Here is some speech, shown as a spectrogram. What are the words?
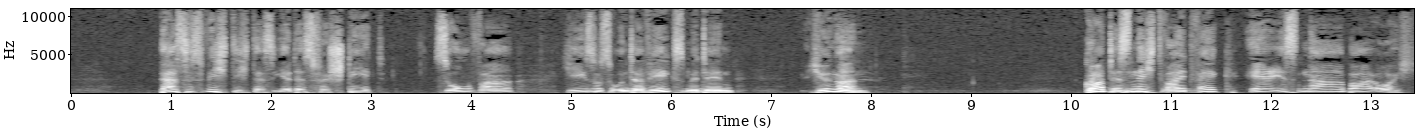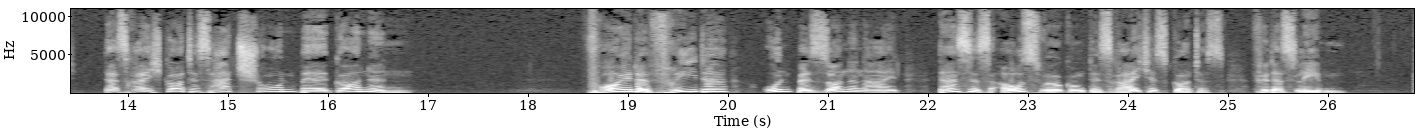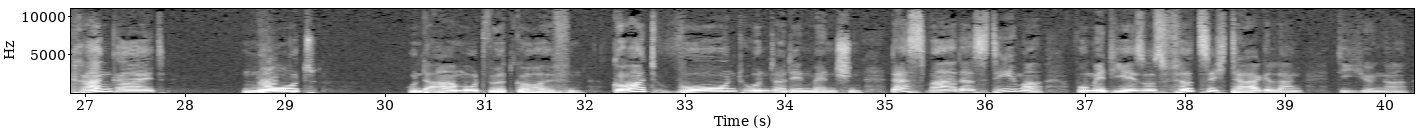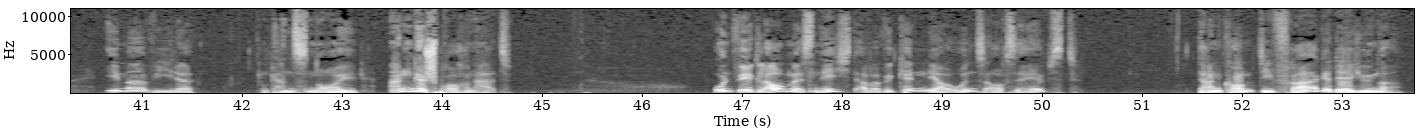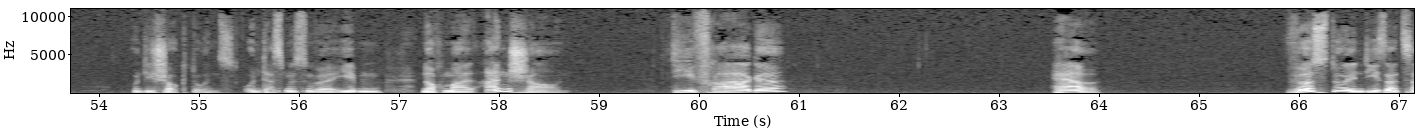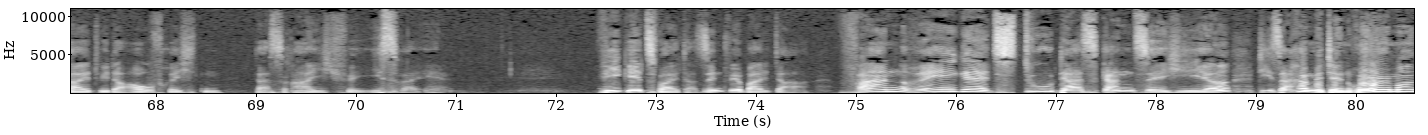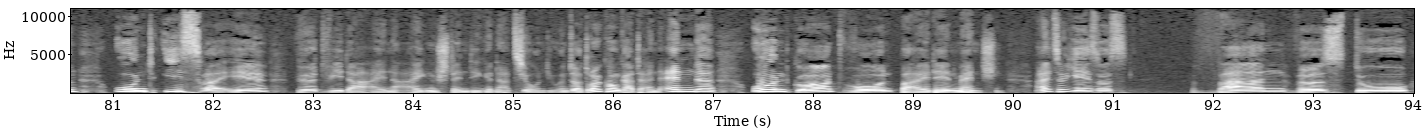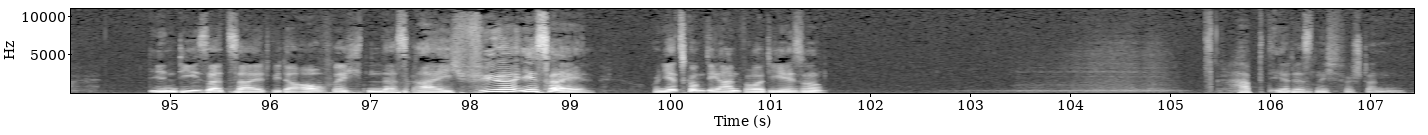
Das ist wichtig, dass ihr das versteht. So war Jesus unterwegs mit den Jüngern. Gott ist nicht weit weg. Er ist nah bei euch. Das Reich Gottes hat schon begonnen. Freude, Friede und Besonnenheit, das ist Auswirkung des Reiches Gottes für das Leben. Krankheit, Not und Armut wird geholfen. Gott wohnt unter den Menschen. Das war das Thema, womit Jesus 40 Tage lang die Jünger immer wieder ganz neu angesprochen hat. Und wir glauben es nicht, aber wir kennen ja uns auch selbst. Dann kommt die Frage der Jünger und die schockt uns. Und das müssen wir eben nochmal anschauen. Die Frage, Herr, wirst du in dieser Zeit wieder aufrichten das Reich für Israel? Wie geht's weiter? Sind wir bald da? Wann regelst du das Ganze hier? Die Sache mit den Römern und Israel wird wieder eine eigenständige Nation. Die Unterdrückung hat ein Ende und Gott wohnt bei den Menschen. Also Jesus, wann wirst du in dieser Zeit wieder aufrichten das Reich für Israel? Und jetzt kommt die Antwort Jesu. Habt ihr das nicht verstanden?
